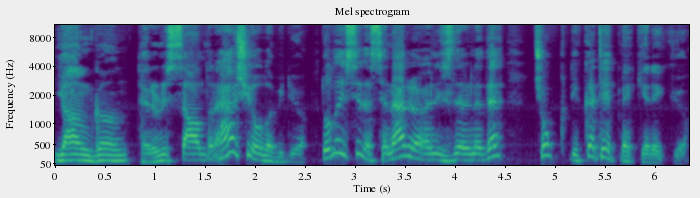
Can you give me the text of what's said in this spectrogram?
yangın, terörist saldırı her şey olabiliyor. Dolayısıyla senaryo analizlerine de çok dikkat etmek gerekiyor.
